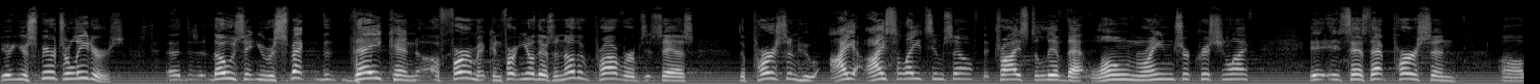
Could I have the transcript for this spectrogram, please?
your, your spiritual leaders, uh, those that you respect, they can affirm it, confirm. You know, there's another Proverbs that says, the person who isolates himself, that tries to live that lone ranger Christian life, it, it says that person uh,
